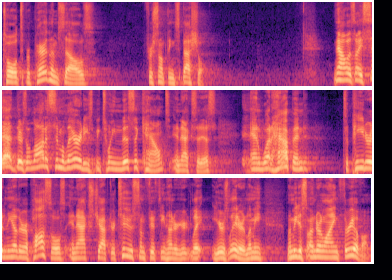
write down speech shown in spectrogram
told to prepare themselves for something special. Now, as I said, there's a lot of similarities between this account in Exodus and what happened to Peter and the other apostles in Acts chapter 2, some 1,500 years later. Let me, let me just underline three of them.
